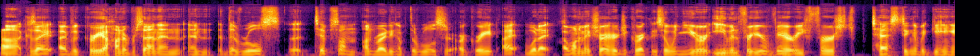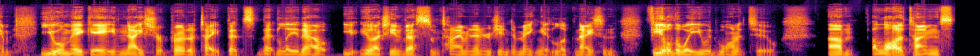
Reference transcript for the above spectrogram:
because uh, I I agree hundred percent, and and the rules uh, tips on on writing up the rules are, are great. I what I, I want to make sure I heard you correctly. So when you're even for your very first testing of a game, you will make a nicer prototype that's that laid out. You, you'll actually invest some time and energy into making it look nice and feel the way you would want it to. Um, a lot of times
